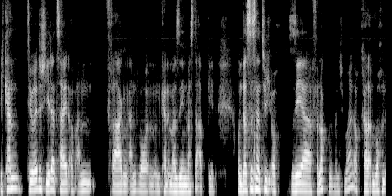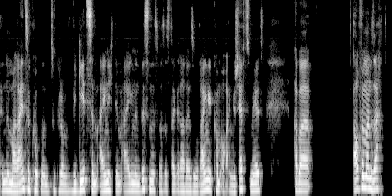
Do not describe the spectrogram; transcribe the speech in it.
Ich kann theoretisch jederzeit auf Anfragen antworten und kann immer sehen, was da abgeht. Und das ist natürlich auch sehr verlockend manchmal, auch gerade am Wochenende mal reinzugucken und zu gucken, wie geht's denn eigentlich dem eigenen Business, was ist da gerade so reingekommen, auch an Geschäftsmails. Aber auch wenn man sagt,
